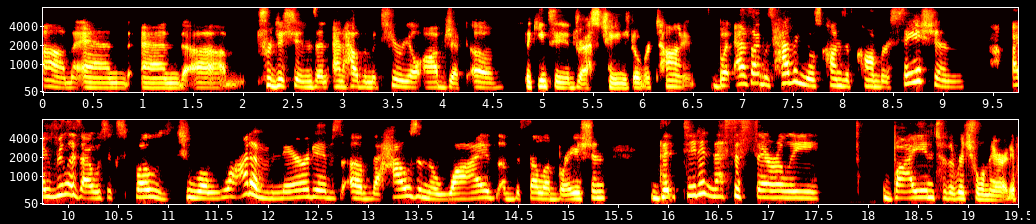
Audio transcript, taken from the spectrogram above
um, and, and um, traditions and, and how the material object of the quinceañera dress changed over time. But as I was having those kinds of conversations, I realized I was exposed to a lot of narratives of the hows and the whys of the celebration that didn't necessarily buy into the ritual narrative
